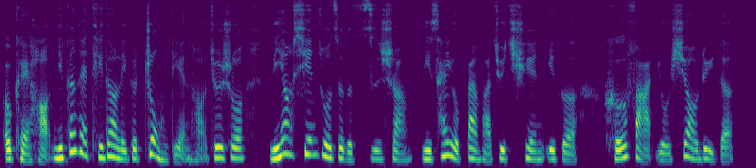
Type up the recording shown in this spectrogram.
OK，好，你刚才提到了一个重点哈，就是说你要先做这个咨商，你才有办法去签一个合法有效率的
